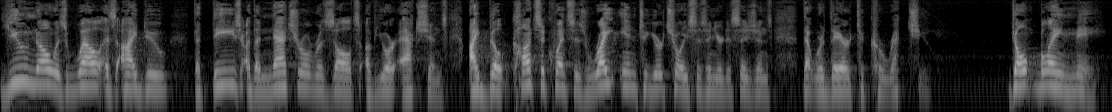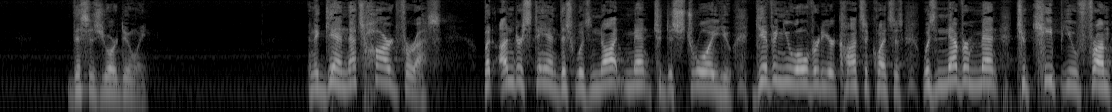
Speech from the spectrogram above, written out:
You know as well as I do that these are the natural results of your actions. I built consequences right into your choices and your decisions that were there to correct you. Don't blame me. This is your doing. And again, that's hard for us. But understand this was not meant to destroy you. Giving you over to your consequences was never meant to keep you from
